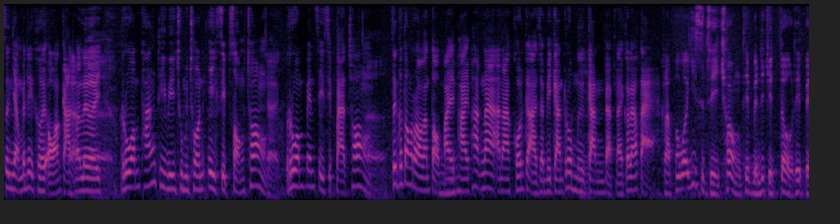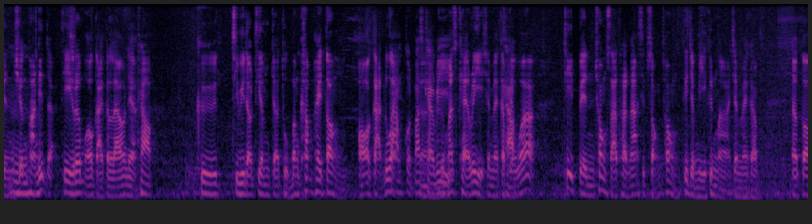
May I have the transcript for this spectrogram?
ซึ่งยังไม่ได้เคยออกอากาศมาเลยเออรวมทั้งทีวีชุมชนอีก 12 ช่องใช่รวมเป็น 48 ช่องเออซึ่งก็ต้องรอกันต่อไปภายภาคหน้าอนาคตก็อาจจะมีการร่วมมือกันแบบไหนก็แล้วแต่ ครับ เพราะว่า 24 ช่องที่เป็นดิจิตอลที่เป็นเชิงพาณิชย์อะที่เริ่มออกอากาศกันแล้วเนี่ยครับคือทีวีดาวเทียมจะถูกบังคับให้ต้อง ออกอากาศด้วยตามกฎ must carry มัสแครีใช่ไหมครับครับ แต่ว่าที่เป็นช่องสาธารณะ 12 ช่องที่จะมีขึ้นมาใช่ไหมครับ แล้วก็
